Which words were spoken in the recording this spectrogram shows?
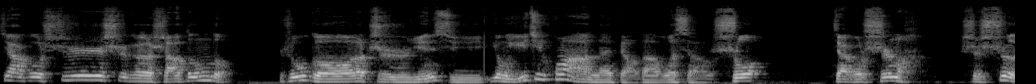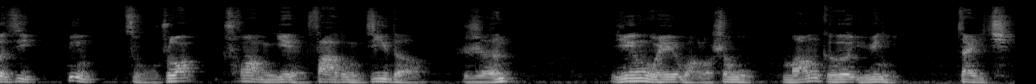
架构师是个啥东东？如果只允许用一句话来表达我想说架构师嘛是设计并组装创业发动机的人。因为网络生物芒格与你在一起。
